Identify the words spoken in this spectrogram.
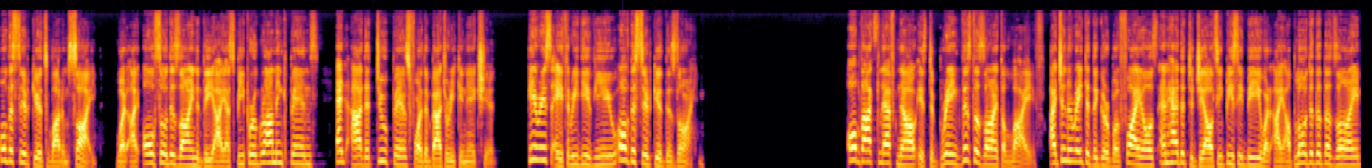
on the circuit's bottom side where I also designed the ISP programming pins and added two pins for the battery connection. Here is a 3D view of the circuit design. All that's left now is to bring this design to life. I generated the Gerber files and headed to JLCPCB where I uploaded the design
